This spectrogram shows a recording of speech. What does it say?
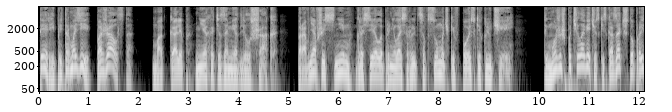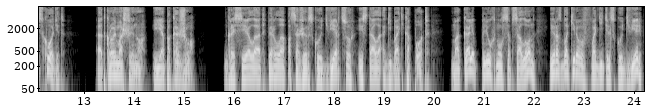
«Терри, притормози, пожалуйста!» Маккалеб нехотя замедлил шаг. Поравнявшись с ним, Грасиэла принялась рыться в сумочке в поиске ключей. «Ты можешь по-человечески сказать, что происходит?» «Открой машину, и я покажу». Грасиэла отперла пассажирскую дверцу и стала огибать капот. Маккалеб плюхнулся в салон и, разблокировав водительскую дверь,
